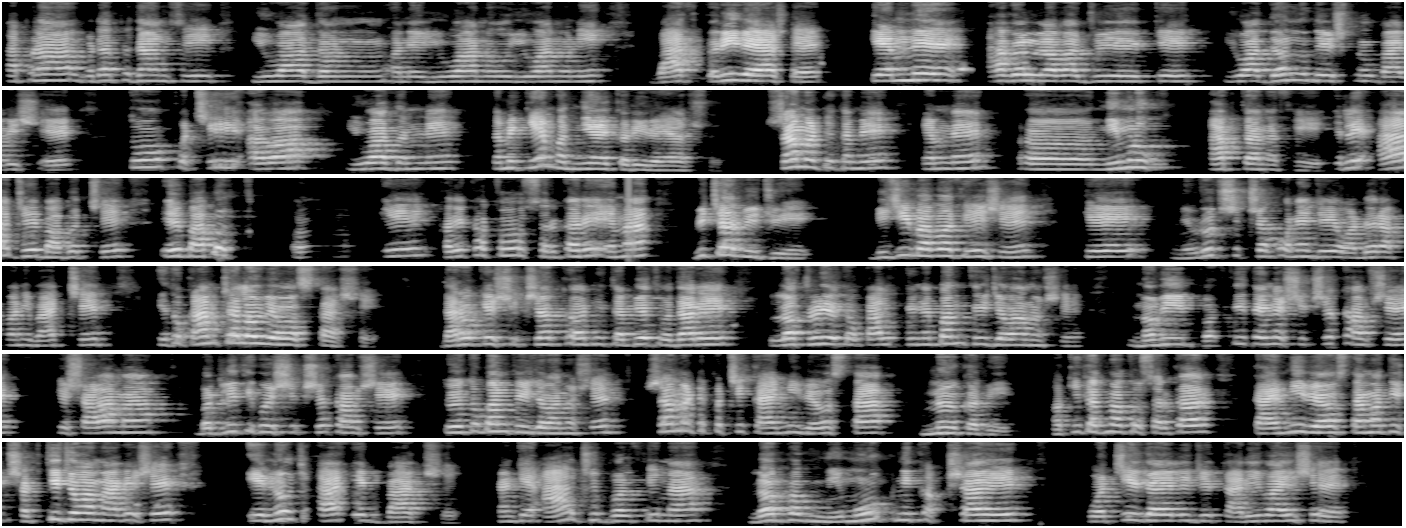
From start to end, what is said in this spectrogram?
આપણા વડાપ્રધાન શ્રી યુવા ધન અને યુવાનો, યુવાનોની વાત કરી રહ્યા છે કે એમને આગળ લાવવા જોઈએ કે યુવા ધન દેશનું ભાવિ છે. તો પછી આવા યુવા ધનને તમે કેમ અન્યાય કરી રહ્યા છો? શા માટે તમે એમને નિમણૂક આપતા નથી. એટલે આ જે બાબત છે, એ બાબત એ ખરેખર તો સરકારે એમાં વિચારવી જોઈએ. બીજી બાબત એ છે કે નિવૃત્ત શિક્ષકોને જે ઓર્ડર આપવાની વાત છે, એ તો કામચલાઉ વ્યવસ્થા છે. ધારો કે શિક્ષકની તબિયત વધારે લથડી તો કાલ ઉઠીને બંધ થઈ જવાનો છે. નવી ભરતી થઈને શિક્ષક આવશે કે શાળામાં બદલીથી કોઈ શિક્ષક આવશે તો એ તો બંધ થઈ જવાનો છે. શા માટે પછી કાયમી વ્યવસ્થા ન કરવી? હકીકતમાં તો સરકાર કાયમી વ્યવસ્થામાંથી છટકી જવા માંગે છે. એનો જ આ એક ભાગ છે. કારણ કે આ જ ભરતીમાં લગભગ નિમણૂકની કક્ષાએ પહોંચી ગયેલી જે કાર્યવાહી છે,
